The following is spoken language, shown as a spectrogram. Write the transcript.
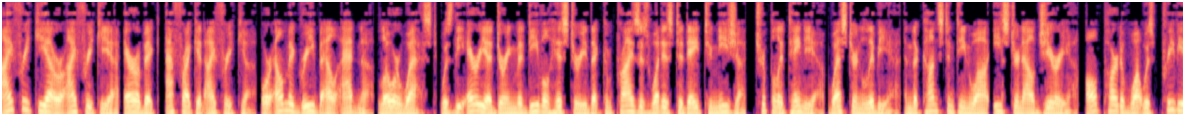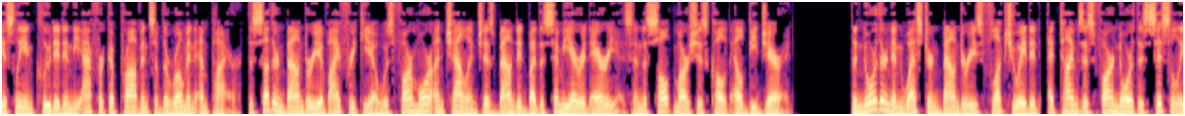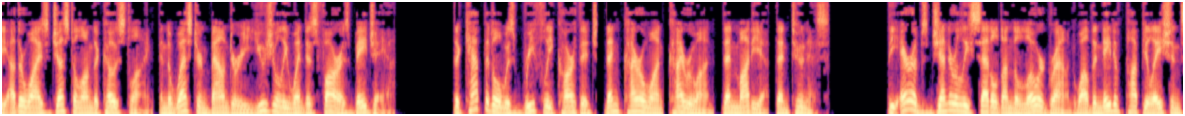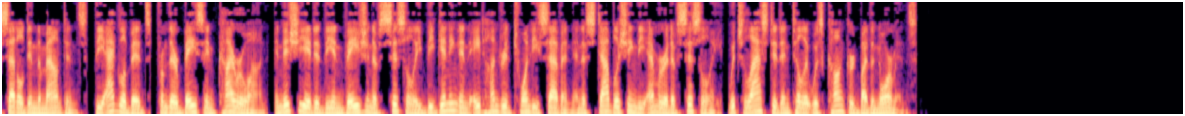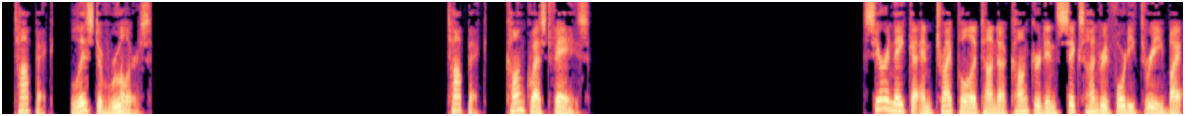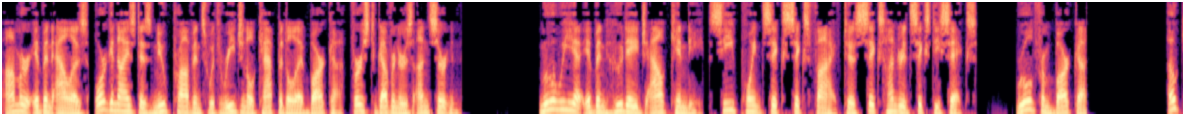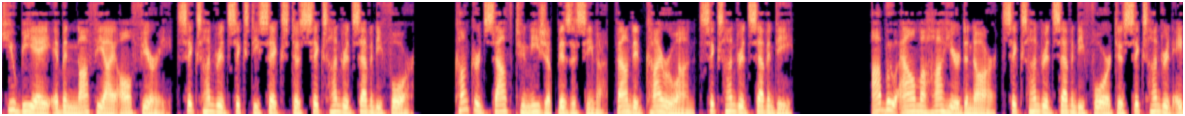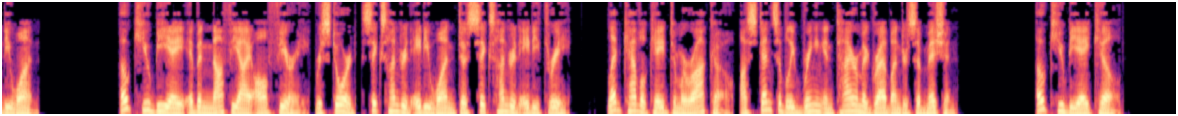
Ifriqiya or Ifriqiya Arabic, Ifriqiya or El Maghrib el Adna lower west was the area during medieval history that comprises what is today Tunisia, Tripolitania western Libya and the Constantinois eastern Algeria, all part of what was previously included in the Africa province of the Roman Empire. The southern boundary of Ifriqiya was far more unchallenged as bounded by the semi-arid areas and the salt marshes called El Djerid. The northern and western boundaries fluctuated, at times as far north as Sicily otherwise just along the coastline, and the western boundary usually went as far as Béjaïa. The capital was briefly Carthage, then Kairouan, then Mahdia, then Tunis. The Arabs generally settled on the lower ground while the native population settled in the mountains. The Aghlabids, from their base in Kairouan, initiated the invasion of Sicily beginning in 827 and establishing the Emirate of Sicily, which lasted until it was conquered by the Normans. List of rulers Conquest phase Cyrenaica and Tripolitania conquered in 643 by Amr ibn al-As, organized as new province with regional capital at Barca, first governors uncertain. Muawiyah ibn Hudayj al-Kindi, c.665–666 ruled from Barca Oqba ibn Nafi al-Fihri, 666–674 conquered South Tunisia Byzacena, founded Kairouan 670 Abu al-Mahahir Dinar, 674–681 Oqba ibn Nafi al-Fihri, restored, 681–683 led cavalcade to Morocco, ostensibly bringing entire Maghreb under submission. Oqba killed.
